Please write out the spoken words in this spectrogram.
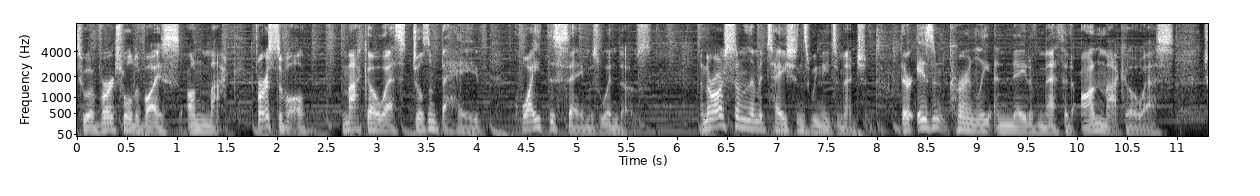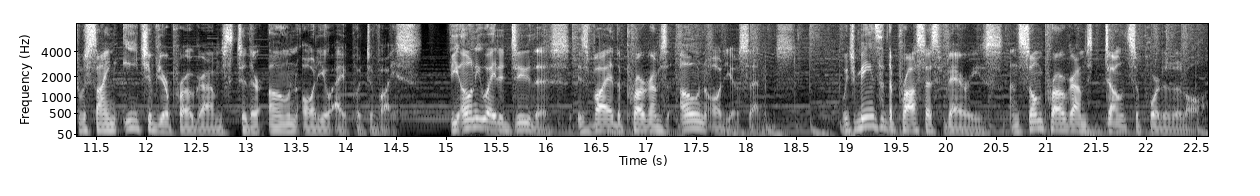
to a virtual device on Mac. First of all, Mac OS doesn't behave quite the same as Windows. And there are some limitations we need to mention. There isn't currently a native method on macOS to assign each of your programs to their own audio output device. The only way to do this is via the program's own audio settings which means that the process varies, and some programs don't support it at all.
